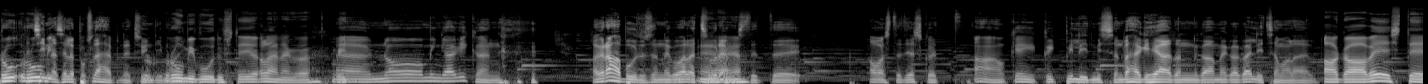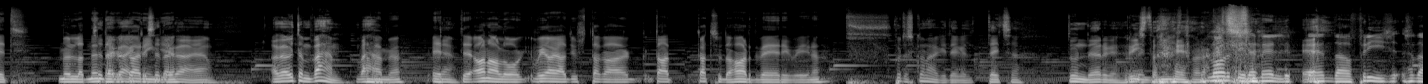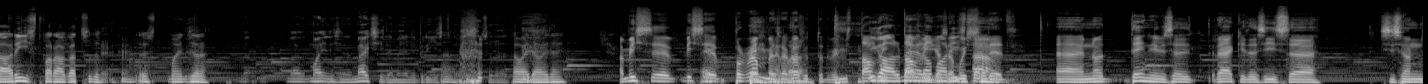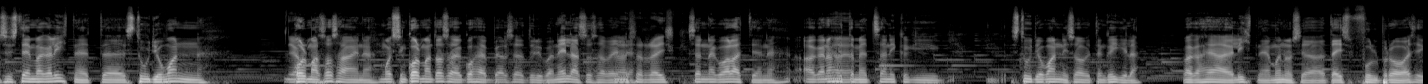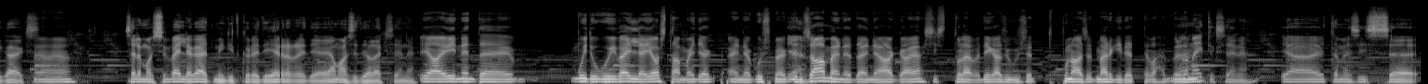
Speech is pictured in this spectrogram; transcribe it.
Ru-, ruumi sinna, see lõpuks läheb, need sündima. ruumipuudust ei ole nagu või? Äh, no mingi aeg ikka on. aga rahapuudus on nagu alati Ja, suurem, sest et äh, avastad järsku, et aa, okei okay,, kõik pillid, mis on vähegi head, on ka mega kallid samal ajal. aga VST-d, möllad nendega ka ka ringi seda? ka jah. aga ütleme vähem, vähem. vähem jah, et analoog või ajad just taga, tahad katsuda hardware'i või noh. kuidas kunagi tegelikult täitsa, tunde järgi, riistvara. Lordile meeldib enda free, seda riistvara katsuda, just mainisin ära. ma mainisin, et Maxile meeldib riist kutsuda, et davai, davai, davai. aga mis, mis programme sa kasutad või mis tavi, taviga sa riist- teed? Äh, no tehniliselt rääkida, siis, siis on süsteem väga lihtne, et äh, Studio One, kolmas osa onju, ma ostsin kolmanda osa ja kohe peale seda tuli juba neljas osa no välja. see on raisk. see on nagu alati onju, aga noh, Ja, ja. ütleme, et see on ikkagi Studio One'i soovitan kõigile. Väga hea ja lihtne ja mõnus ja täis full pro asi ka, eks. ja, ja, selle ma ostsin välja ka, et mingeid kuradi erroreid ja jamasid ei oleks onju. ja ei nende muidu kui välja ei osta, ma ei tea, onju, kus me Jaa. küll saame need onju, aga jah, siis tulevad igasugused punased märgid ette vahepeal no. näiteks onju ja ütleme siis äh,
